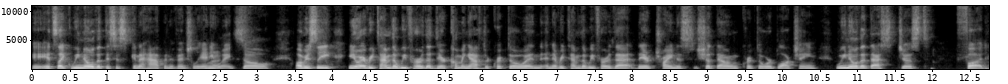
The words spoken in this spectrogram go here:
It's like we know that this is going to happen eventually anyway. Right. So obviously, you know, every time that we've heard that they're coming after crypto, and and every time that we've heard that they're trying to shut down crypto or blockchain, we know that that's just FUD,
